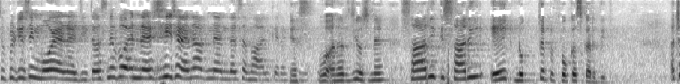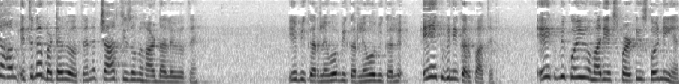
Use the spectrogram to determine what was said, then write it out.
so producing more energy تو اس نے وہ انرجی جو ہے نا اپنے اندر سنبھال کے رکھی. Yes, وہ انرجی اس نے ساری کی ساری ایک نقطے پہ فوکس کر دی تھی. اچھا ہم اتنے بٹے ہوئے ہوتے ہیں نا چار چیزوں میں ہاتھ ڈالے ہوئے ہوتے ہیں. یہ بھی کر لیں وہ بھی کر لیں وہ بھی کر لیں. ایک بھی نہیں کر پاتے. ایک بھی کوئی ہماری ایکسپرٹیز کوئی نہیں ہے.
